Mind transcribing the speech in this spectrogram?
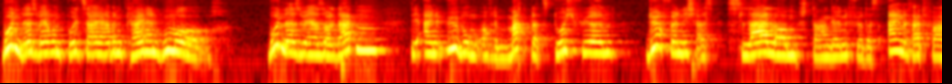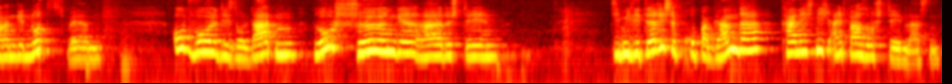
Bundeswehr und Polizei haben keinen Humor. Bundeswehrsoldaten die eine Übung auf dem Marktplatz durchführen, dürfen nicht als Slalomstangen für das Einradfahren genutzt werden, obwohl die Soldaten so schön gerade stehen. Die militärische Propaganda kann ich nicht einfach so stehen lassen,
